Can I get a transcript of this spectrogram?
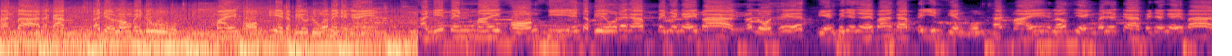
4,000 บาทนะครับแล้วเดี๋ยวลองไปดูไมค์ของ T N W ดูว่าเป็นยังไง อันนี้เป็นไมค์ของ TNW นะครับ เป็นยังไงบ้างฮัลโหลเทสเสียงเป็นยังไงบ้างครับ ได้ยินเสียงผมชัดไหม แล้วเสียงบรรยากาศเป็นยังไงบ้าง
